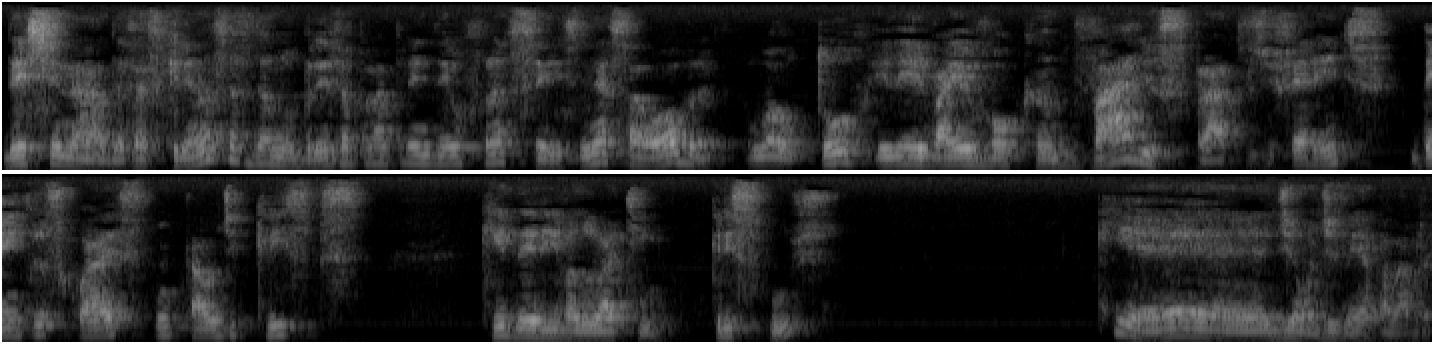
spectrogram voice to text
destinadas às crianças da nobreza para aprender o francês. E nessa obra, o autor ele vai evocando vários pratos diferentes, dentre os quais um tal de crispes, que deriva do crispus, que é de onde vem a palavra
